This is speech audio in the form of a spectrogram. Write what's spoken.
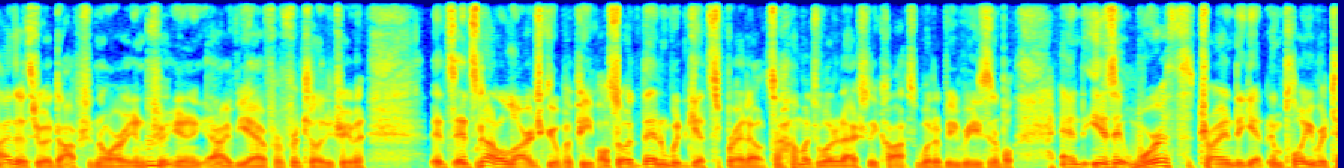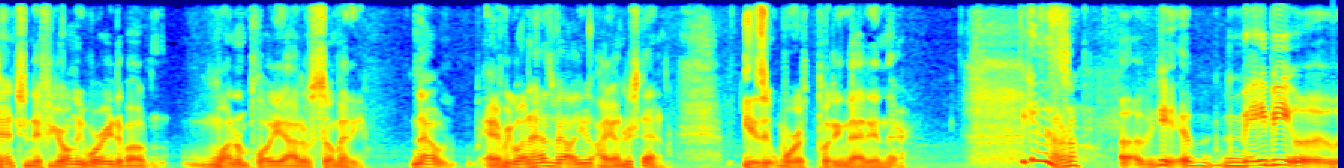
either through adoption or in, in IVF or fertility treatment, it's it's not a large group of people. So it then would get spread out. So how much would it actually cost? Would it be reasonable? And is it worth trying to get employee retention if you're only worried about one employee out of so many? Now, everyone has value. I understand. Is it worth putting that in there? because it's, I don't y- uh, maybe uh,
